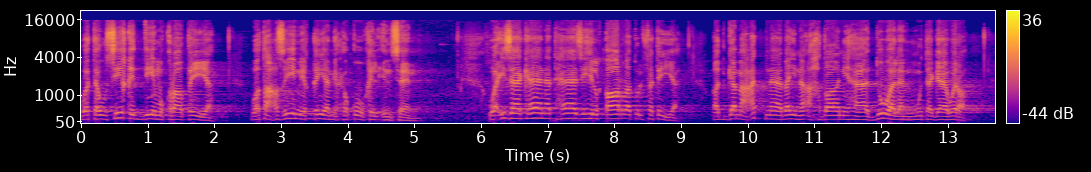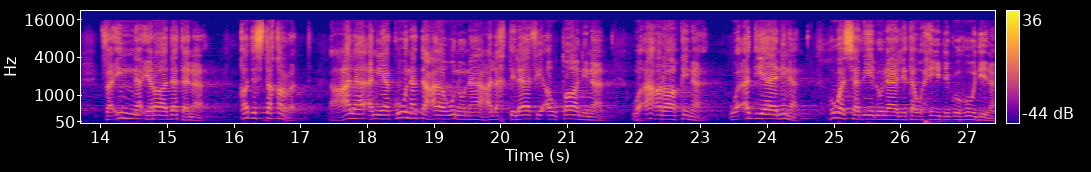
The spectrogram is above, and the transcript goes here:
وتوثيق الديمقراطية وتعظيم قيم حقوق الإنسان. وإذا كانت هذه القارة الفتية قد جمعتنا بين أحضانها دولا متجاورة فإن إرادتنا قد استقرت على أن يكون تعاوننا على اختلاف أوطاننا وأعراقنا وأدياننا هو سبيلنا لتوحيد جهودنا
